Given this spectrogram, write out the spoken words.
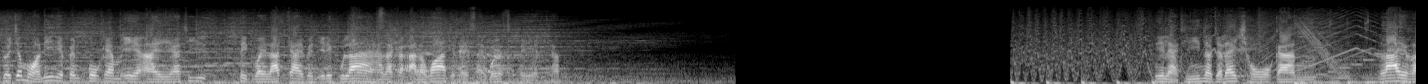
โดยเจ้าหมอนี่เนี่ยเป็นโปรแกรม AI นะที่ติดไวรัสกลายเป็นอิเลกูล่าแล้วก็อาละวาดอยู่ใน cyberspace ครับนี่แหละทีนี้เราจะได้โชว์การ ไล่ร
